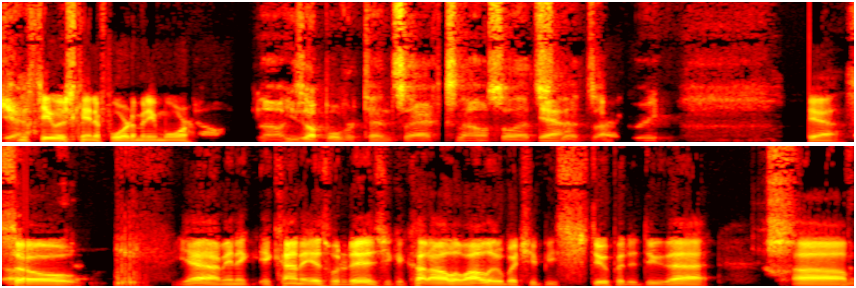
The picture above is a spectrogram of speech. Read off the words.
Yeah. And the Steelers can't afford him anymore. No, no, he's up over 10 sacks now. So that's, yeah. that's, I agree. Yeah. Uh, so, uh, yeah. yeah. I mean, it, it kind of is what it is. You could cut Alu but you'd be stupid to do that. Um,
